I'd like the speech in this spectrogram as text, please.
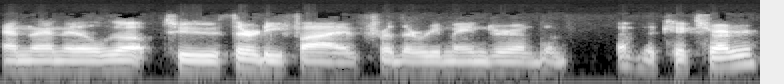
and then it'll go up to 35 for the remainder of the of the Kickstarter.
